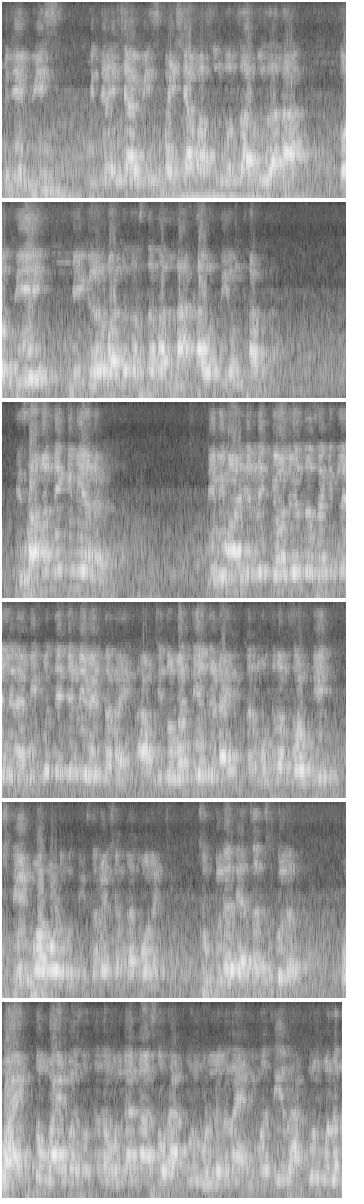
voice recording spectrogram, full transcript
म्हणजे वीस विद्यार्थ्यांच्या वीस पैशापासून जो चालू झाला तो ते मी घर बांधत असताना लाखावरती येऊन थांबला. ही सामान्य किमिया नाही त्यांनी माझ्याकडे केवळ व्यर्थ सांगितलेले नाही. मी पण त्यांच्याकडे व्यर्थ नाही. आमची दोघांची एकड आहे. तर मोतीराम साळुंके स्ट्रेट फॉरवर्ड होते. सरळ शब्दात बोलायचे. चुकलं त्याचं चुकलं. वाईट तो वाईट मग स्वतःचा मुलगा का असो राखून बोललेलं नाही. आणि मग ते राखून बोलत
